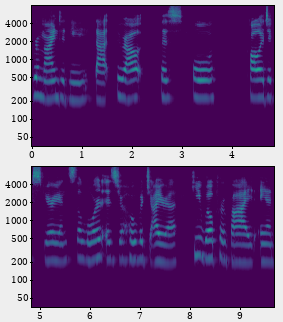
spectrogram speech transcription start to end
reminded me that throughout this whole college experience, the Lord is Jehovah Jireh. He will provide and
